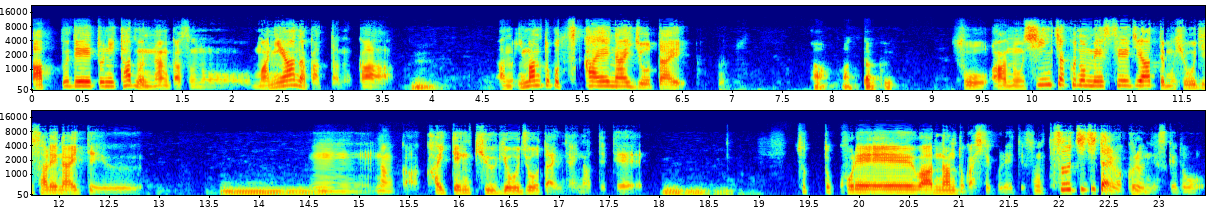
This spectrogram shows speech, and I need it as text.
アップデートに多分なんかその、間に合わなかったのか、うん。あの、今んとこ使えない状態。あ、全く。そう、あの、新着のメッセージあっても表示されないっていう、うん、なんか回転休業状態みたいになってて、うんちょっとこれはなんとかしてくれって、その通知自体は来るんですけど、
